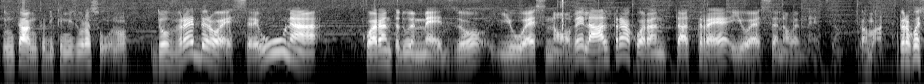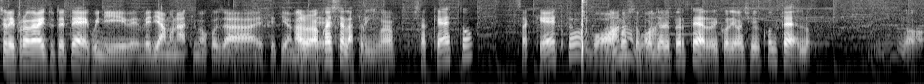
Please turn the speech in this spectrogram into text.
Intanto di che misura sono? Dovrebbero essere una 42,5 US 9 l'altra 43 US 9,5 ah, ma... però queste le proverai tutte te quindi vediamo un attimo cosa effettivamente allora questa è la prima sacchetto sacchetto buono la posso buono. appoggiare per terra ricordiamoci del coltello No,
